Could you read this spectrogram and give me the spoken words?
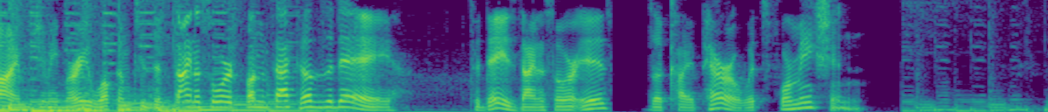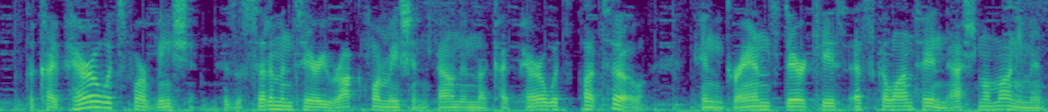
I'm Jimmy Murray. Welcome to the Dinosaur Fun Fact of the Day. Today's dinosaur is the Kaiparowitz Formation. The Kaiparowitz Formation is a sedimentary rock formation found in the Kaiparowitz Plateau in Grand Staircase Escalante National Monument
